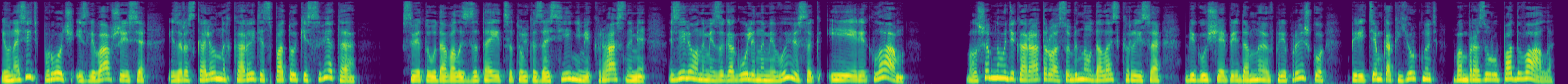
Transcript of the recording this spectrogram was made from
и уносить прочь изливавшиеся из раскаленных корытец потоки света — Свету удавалось затаиться только за синими, красными, зелеными загогулинами вывесок и реклам, Волшебному декоратору особенно удалась крыса, бегущая передо мною в припрыжку перед тем, как юркнуть в амбразуру подвала.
